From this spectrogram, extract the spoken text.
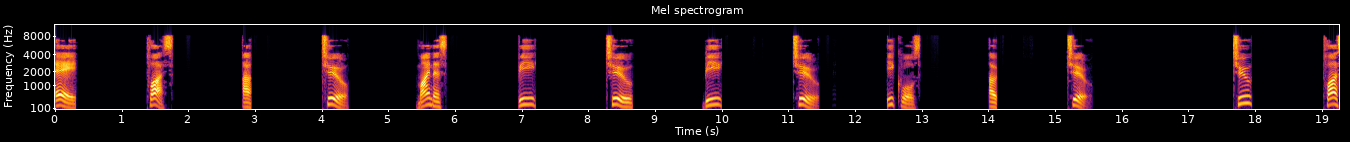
a plus a 2 minus b 2 b 2 equals a 2 2 plus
